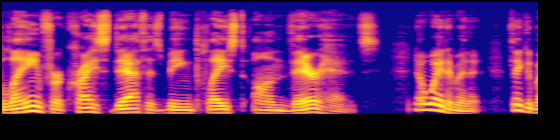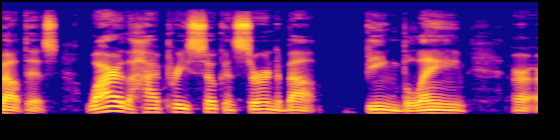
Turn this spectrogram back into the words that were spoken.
Blame for Christ's death is being placed on their heads. Now, wait a minute. Think about this. Why are the high priests so concerned about being blamed or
